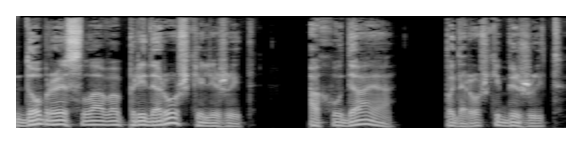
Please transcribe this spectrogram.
Добрая слава при дорожке лежит, а худая по дорожке бежит.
